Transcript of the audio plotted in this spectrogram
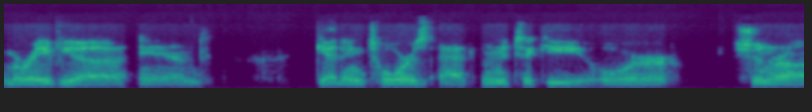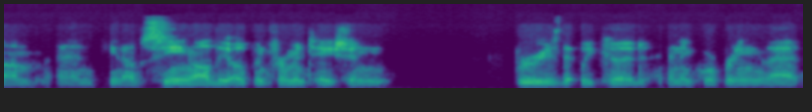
Moravia and getting tours at Únětický or Shunram and, you know, seeing all the open fermentation breweries that we could and incorporating that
